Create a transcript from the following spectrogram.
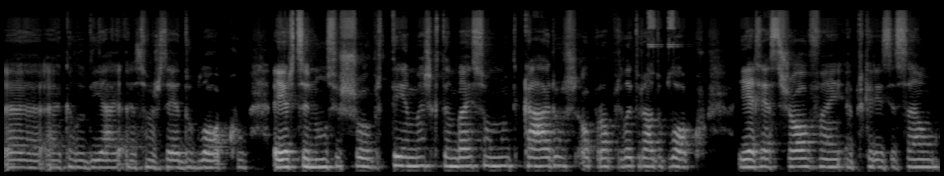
uh, aquele dia a São José do Bloco a estes anúncios sobre temas que também são muito caros ao próprio eleitorado do Bloco? IRS jovem, a precarização,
